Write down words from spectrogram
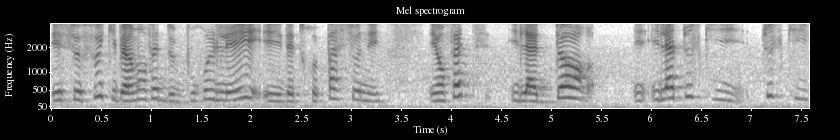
Et ce feu qui permet en fait de brûler et d'être passionné. Et en fait, il adore, il, a tout ce qui, tout ce qu'il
